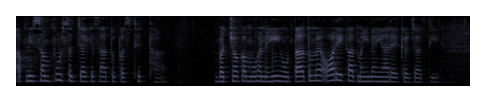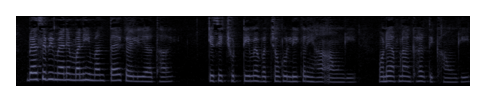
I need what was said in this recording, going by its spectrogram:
अपनी संपूर्ण सज्जा के साथ उपस्थित था। बच्चों का मुँह नहीं होता तो मैं और एक आध महीना यहाँ रहकर जाती। वैसे भी मैंने मन ही मन तय कर लिया था किसी छुट्टी में बच्चों को लेकर यहाँ आऊँगी, उन्हें अपना घर दिखाऊँगी,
